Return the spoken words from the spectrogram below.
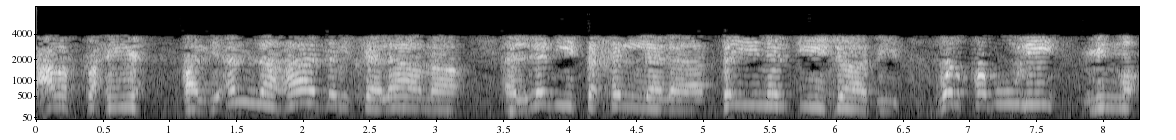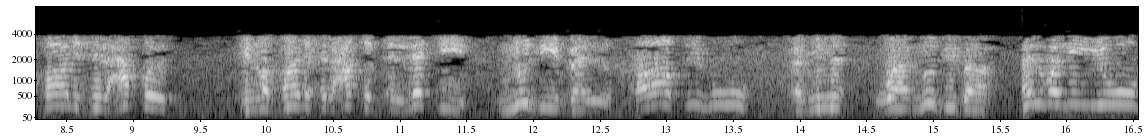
على الصحيح. قال لأن هذا الكلام الذي تخلل بين الإيجاب والقبول من مصالح العقد من مصالح العقد التي ندب الخاطب من وندب الولي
